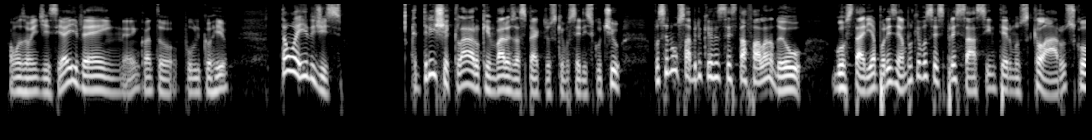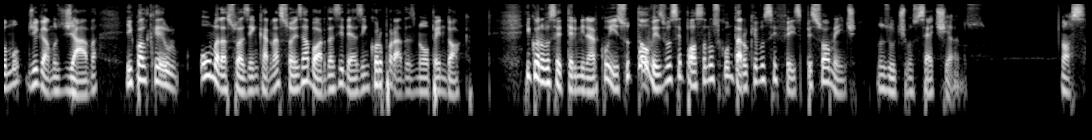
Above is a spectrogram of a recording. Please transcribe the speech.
famosamente disse: e aí vem, né? Enquanto o público riu. Então aí ele disse: é triste, é claro, que em vários aspectos que você discutiu, você não sabe do que você está falando. Eu gostaria, por exemplo, que você expressasse em termos claros como, digamos, Java e qualquer uma das suas encarnações aborda as ideias incorporadas no OpenDoc. E quando você terminar com isso, talvez você possa nos contar o que você fez pessoalmente nos últimos sete anos. Nossa,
